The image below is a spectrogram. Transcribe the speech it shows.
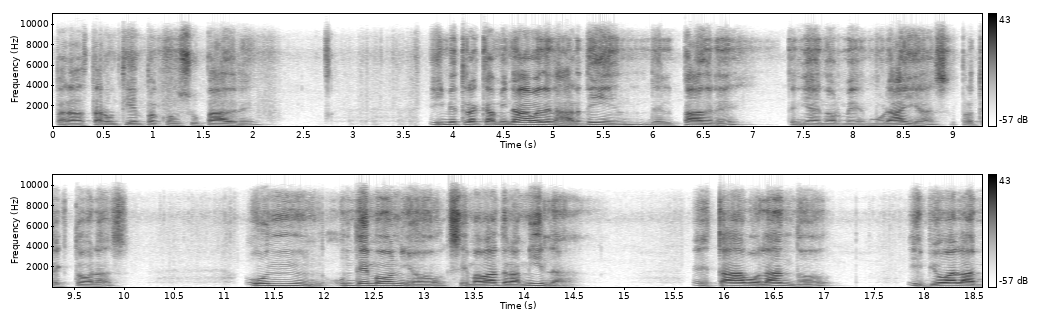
para estar un tiempo con su padre. Y mientras caminaba en el jardín del padre, tenía enormes murallas protectoras, un, un demonio que se llamaba Dramila estaba volando y vio a la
